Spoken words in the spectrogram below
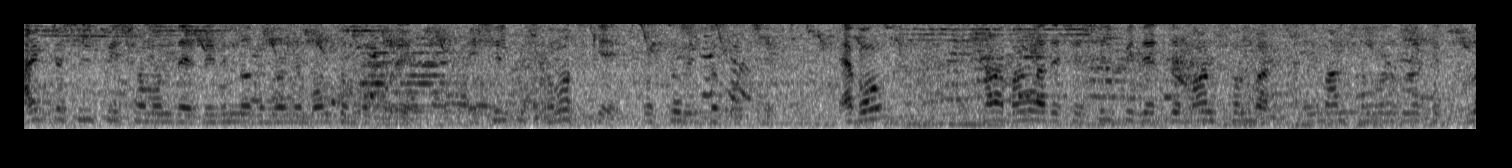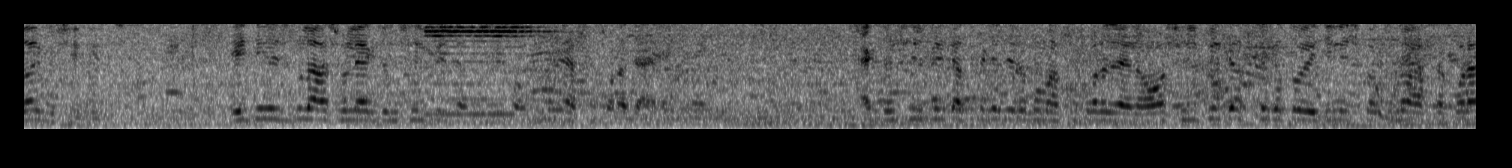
আরেকটা শিল্পীর সম্বন্ধে বিভিন্ন ধরনের মন্তব্য করে এই শিল্পী সমাজকে প্রশ্নবিদ্ধ করছে। এবং সারা বাংলাদেশের শিল্পীদের যে মান সম্মান এই মান সম্মানগুলোকে ধুলায় মিশিয়ে দিচ্ছে। এই জিনিসগুলো আসলে একজন শিল্পীর কাছ থেকে কখনোই আশা করা যায় না। একজন শিল্পীর কাছ থেকে যেরকম আশা করা যায় না অশিল্পীর কাছ থেকে তো এই জিনিস কখনো আশা করা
